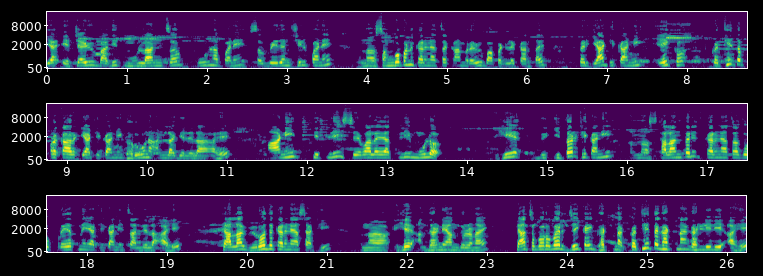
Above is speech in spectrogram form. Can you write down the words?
या एच आय व्ही बाधित मुलांचं पूर्णपणे संवेदनशीलपणे संगोपन करण्याचं काम रवी बापटले करतायत. तर या ठिकाणी एक कथित प्रकार या ठिकाणी घडवून आणला गेलेला आहे. आणि तिथली सेवालयातली मुलं हे इतर ठिकाणी स्थलांतरित करण्याचा जो प्रयत्न या ठिकाणी चाललेला आहे त्याला विरोध करण्यासाठी न- हे धरणे आंदोलन आहे. त्याचबरोबर जे काही घटना कथित घटना घडलेली आहे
